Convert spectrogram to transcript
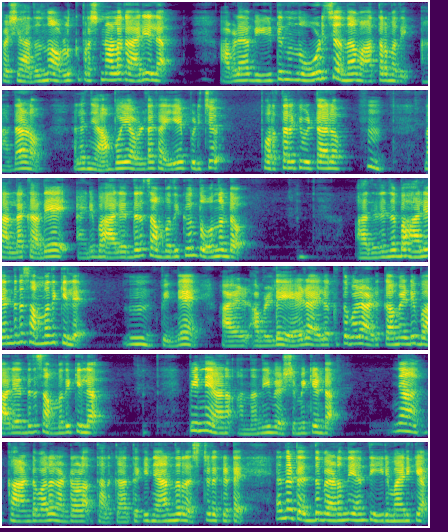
പക്ഷെ അതൊന്നും അവൾക്ക് പ്രശ്നമുള്ള കാര്യമല്ല. അവളെ ആ വീട്ടിൽ നിന്ന് ഓടിച്ചു തന്നാൽ മാത്രം മതി. അതാണോ? അല്ല ഞാൻ പോയി അവളുടെ കയ്യെ പിടിച്ച് പുറത്തിറക്കി വിട്ടാലോ? നല്ല കഥയായി. അതിന് ബാലേന്ദ്രൻ സമ്മതിക്കുമെന്ന് തോന്നുന്നുണ്ടോ? അതിനെന്ന് ബാലേന്ദ്രൻ സമ്മതിക്കില്ലേ? പിന്നെ അവളുടെ ഏഴ് അയലക്കത്ത് പോലെ അടുക്കാൻ വേണ്ടി ബാലേന്ദ്രൻ സമ്മതിക്കില്ല. പിന്നെയാണ് അന്നാ നീ വിഷമിക്കണ്ട. ഞാൻ കാണ്ട പോലെ കണ്ടോളാം. തൽക്കാലത്തേക്ക് ഞാൻ ഒന്ന് റെസ്റ്റ് എടുക്കട്ടെ. എന്നിട്ട് എന്ത് വേണമെന്ന് ഞാൻ തീരുമാനിക്കാം.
